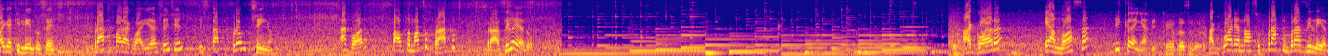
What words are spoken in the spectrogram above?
Olha que lindo, gente. Prato paraguaio e argentino está prontinho. Agora, falta o nosso prato brasileiro. Agora é a nossa picanha. Picanha brasileira. Agora é nosso prato brasileiro.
